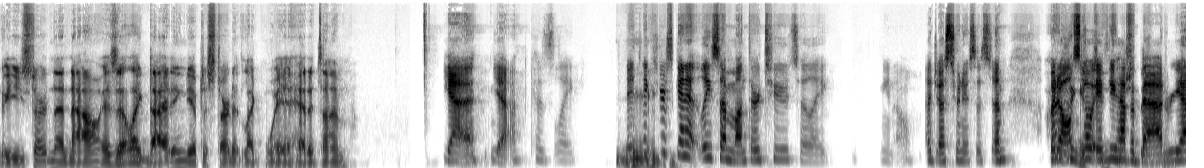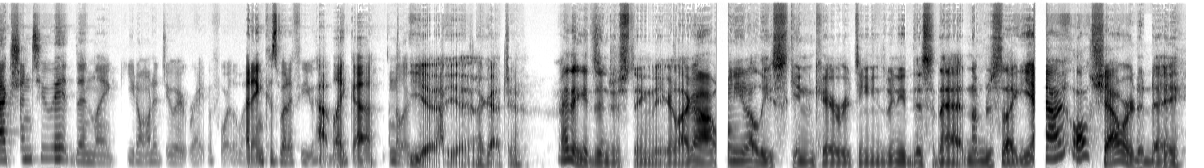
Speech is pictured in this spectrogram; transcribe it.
Are you starting that now? Is that like dieting? Do you have to start it like way ahead of time? Yeah, yeah, because like it takes your skin at least a month or two to like you know adjust to a new system. But I also, if you have a bad reaction to it, then like you don't want to do it right before the wedding. Because what if you have like a an allergic? Yeah, yeah, I got you. I think it's interesting that you're like, oh, we need all these skincare routines. We need this and that. And I'm just like, yeah, I'll shower today.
